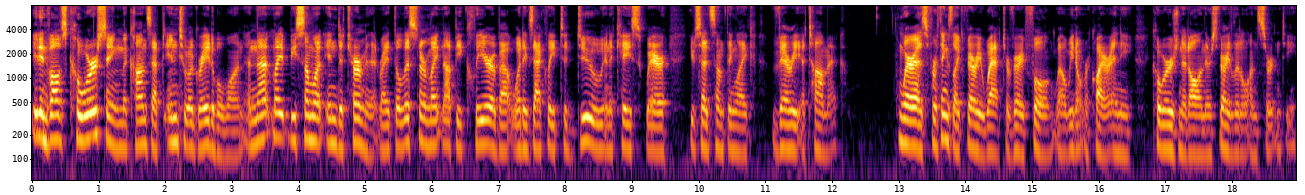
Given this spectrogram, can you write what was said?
it involves coercing the concept into a gradable one, and that might be somewhat indeterminate, right? The listener might not be clear about what exactly to do in a case where you've said something like very atomic. Whereas for things like very wet or very full, well, we don't require any coercion at all, and there's very little uncertainty.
